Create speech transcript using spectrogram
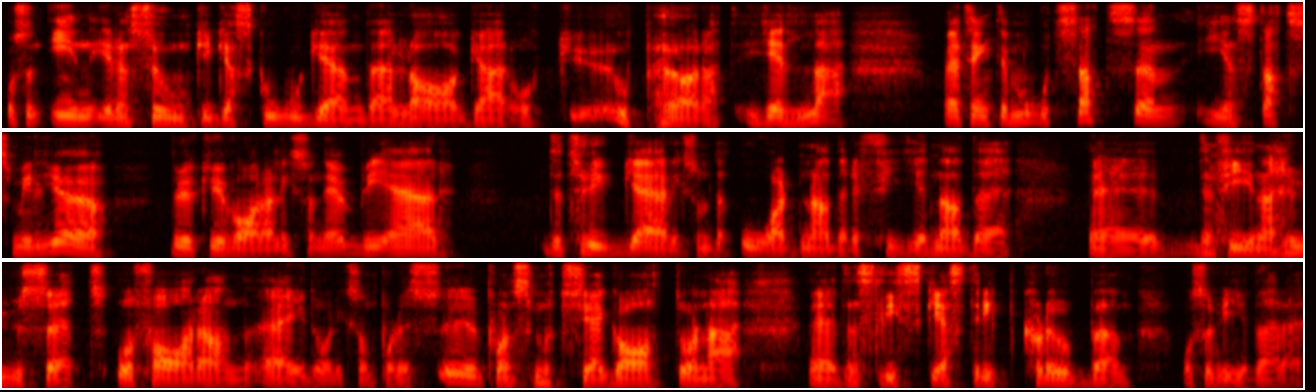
och sen in i den sunkiga skogen där lagar och upphör att gälla. Och jag tänkte motsatsen i en stadsmiljö brukar ju vara liksom när vi är det trygga är liksom det ordnade, det finade, eh, det fina huset och faran är ju då liksom på, det, eh, på de smutsiga gatorna, eh, den sliskiga strippklubben och så vidare.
